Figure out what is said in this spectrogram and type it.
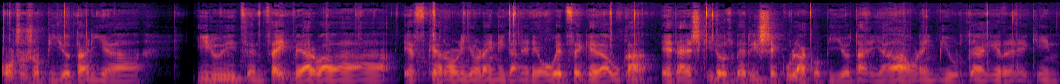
oso oso pilotaria iruditzen zait, behar bada ezker hori orain ere hobetzeke dauka, eta eskiroz berri sekulako pilotaria da, orain bi urteak irrerekin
